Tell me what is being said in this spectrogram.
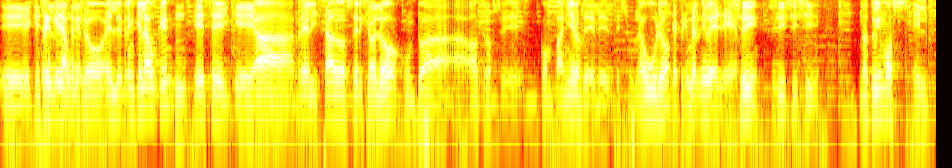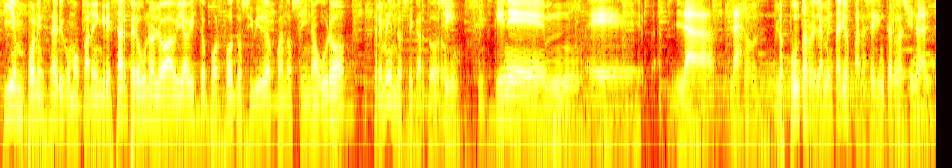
eh, que es el de. Sergio, el de Trenquelauquen, Mm. que es el que ha realizado Sergio Aló junto a, a- a otros eh, compañeros de, de- de su laburo. De primer nivel, ¿eh? Sí, sí, sí, sí. No tuvimos el tiempo necesario como para ingresar, pero uno lo había visto por fotos y videos cuando se inauguró. Tremendo ese cartódromo. Sí, Sí. tiene mm, eh, la- las- los puntos reglamentarios para ser internacional,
